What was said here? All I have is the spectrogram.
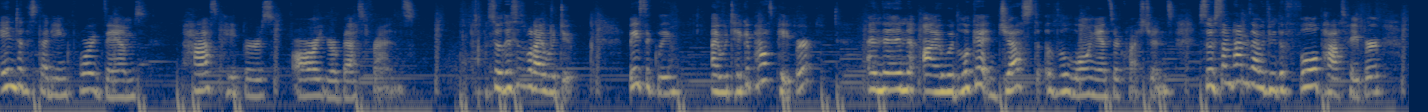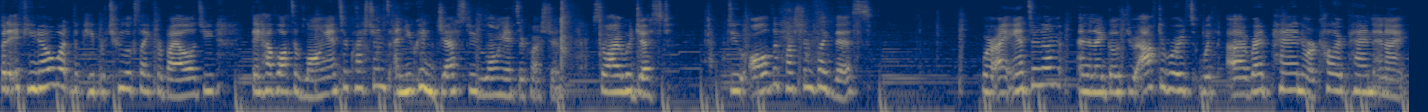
into the studying for exams, past papers are your best friends. So this is what I would do. Basically, I would take a past paper, and then I would look at just the long answer questions. So sometimes I would do the full past paper, but if you know what the paper two looks like for biology, they have lots of long answer questions and you can just do the long answer questions. So I would just do all of the questions like this, where I answer them and then I go through afterwards with a red pen or a colored pen and I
